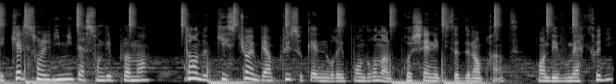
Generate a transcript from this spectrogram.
Et quelles sont les limites à son déploiement? Tant de questions et bien plus auxquelles nous répondrons dans le prochain épisode de l'empreinte. Rendez-vous mercredi.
